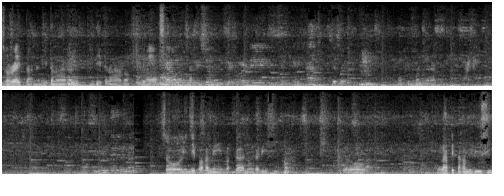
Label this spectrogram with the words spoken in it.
So alright, ah, nandito na ako. Nandito na ako. Ito na yung ko isa. Good morning na. So, hindi pa kami gaano ka-busy. Pero, malapit na kami busy.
